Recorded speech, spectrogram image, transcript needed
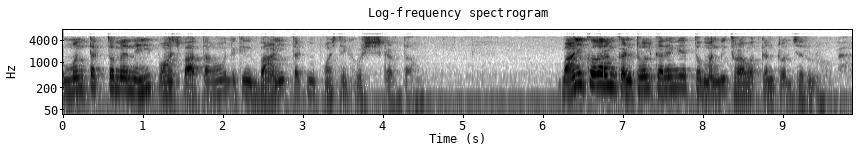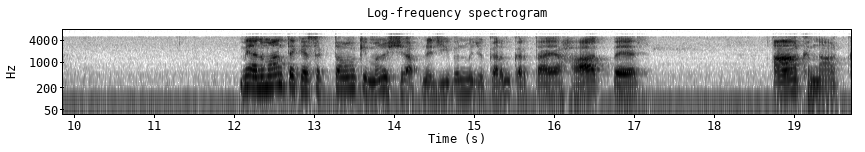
मन तक तो मैं नहीं पहुँच पाता हूँ, लेकिन वाणी तक मैं पहुँचने की कोशिश करता हूँ। वाणी को अगर हम कंट्रोल करेंगे तो मन भी थोड़ा बहुत कंट्रोल ज़रूर होगा। मैं अनुमान तय कह सकता हूँ कि मनुष्य अपने जीवन में जो कर्म करता है, हाथ, पैर, आँख, नाक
